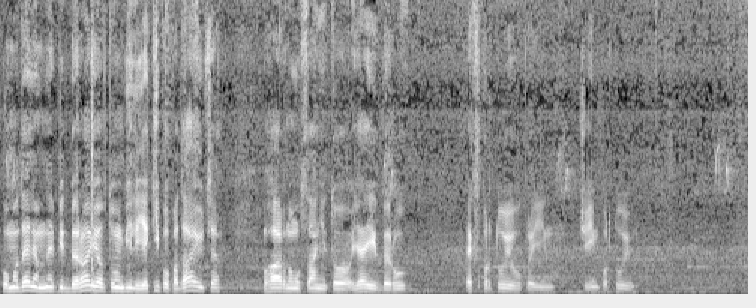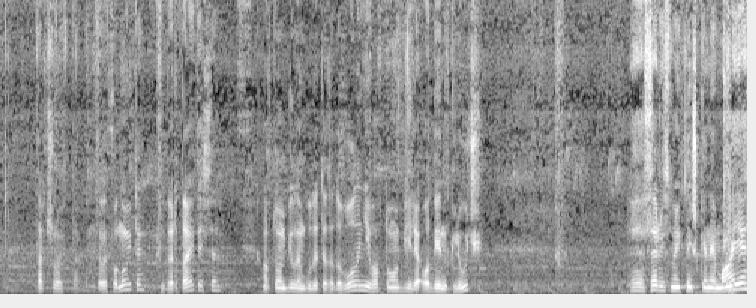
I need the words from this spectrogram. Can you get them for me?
по моделям не підбираю автомобілі, які попадаються в гарному стані, то я їх беру, експортую в Україну чи імпортую. Так що ось так. Телефонуйте, звертайтеся. Автомобілем будете задоволені. В автомобіля один ключ. Е, Сервісної книжки немає.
